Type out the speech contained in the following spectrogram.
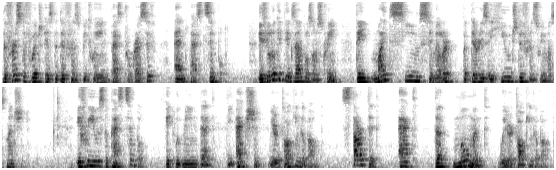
the first of which is the difference between past progressive and past simple. If you look at the examples on screen, they might seem similar, but there is a huge difference we must mention. If we use the past simple, it would mean that the action we are talking about started at the moment we are talking about.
